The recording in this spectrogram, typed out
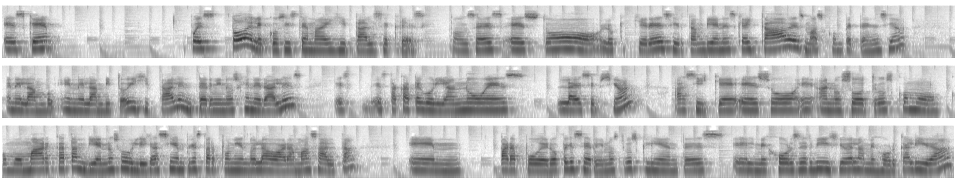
es que pues todo el ecosistema digital se crece. Entonces, esto lo que quiere decir también es que hay cada vez más competencia en el, en el ámbito digital en términos generales. Esta categoría no es la excepción, así que eso eh, a nosotros como, como marca también nos obliga siempre a estar poniendo la vara más alta. Em, para poder ofrecerle a nuestros clientes el mejor servicio de la mejor calidad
